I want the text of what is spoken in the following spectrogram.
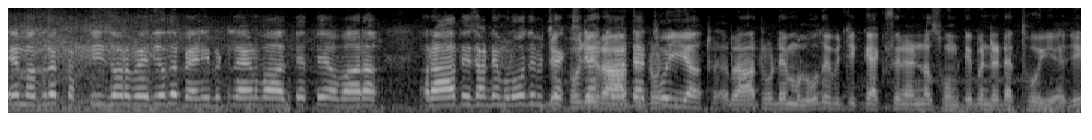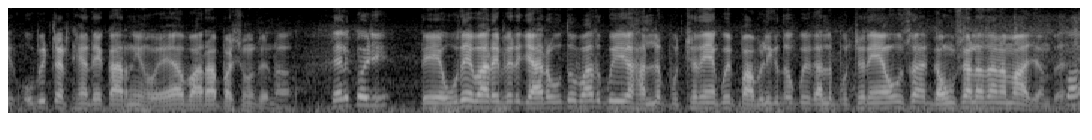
ਇਹ ਮਤਲਬ 3100 ਰੁਪਏ ਦੀ ਉਹਦੇ ਬੈਨੀਫਿਟ ਲੈਣ ਵਾਸਤੇ ਇੱਥੇ ਅਵਾਰਾ। ਰਾਤ ਇਹ ਸਾਡੇ ਮਲੋਹ ਦੇ ਵਿੱਚ ਐਕਸੀਡੈਂਟ ਨਾਲ ਡੈਥ ਹੋਈ ਆ। ਰਾਤ ਤੁਹਾਡੇ ਮਲੂਹ ਦੇ ਵਿੱਚ ਇੱਕ ਐਕਸੀਡੈਂਟ ਨਾਲ ਸੌਂਟੀ ਪਿੰਡ ਡੈਥ ਹੋਈ ਹੈ ਜੀ। ਉਹ ਵੀ ਟੱਠਿਆਂ ਦੇ ਕਾਰਨ ਹੀ ਹੋਇਆ ਆਵਾਰਾ ਪਸ਼ੂਆਂ ਦੇ ਨਾਲ। ਬਿਲਕੁਲ ਜੀ। ਤੇ ਉਹਦੇ ਬਾਰੇ ਫਿਰ ਯਾਰ ਉਹ ਤੋਂ ਬਾਅਦ ਕੋਈ ਹੱਲ ਪੁੱਛਦੇ ਆ, ਕੋਈ ਪਬਲਿਕ ਤੋਂ ਕੋਈ ਗੱਲ ਪੁੱਛਦੇ ਆ ਉਸ ਗਊਸ਼ਾਲਾ ਦਾ ਨਾਮ ਆ ਜਾਂਦਾ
